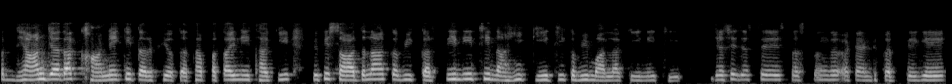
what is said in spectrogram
पर ध्यान ज़्यादा खाने की तरफ़ ही होता था, पता ही नहीं था कि, क्योंकि साधना कभी करती नहीं थी, ना ही की थी, कभी माला की नहीं थी। जैसे जैसे सत्संग अटेंड करते गए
